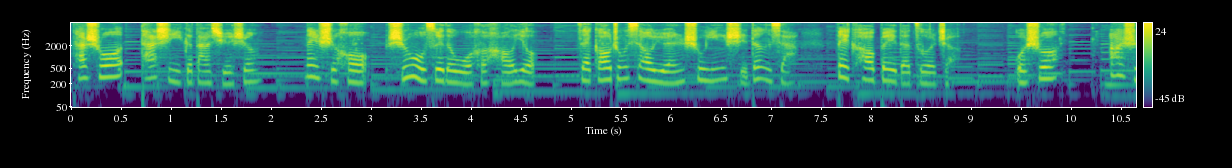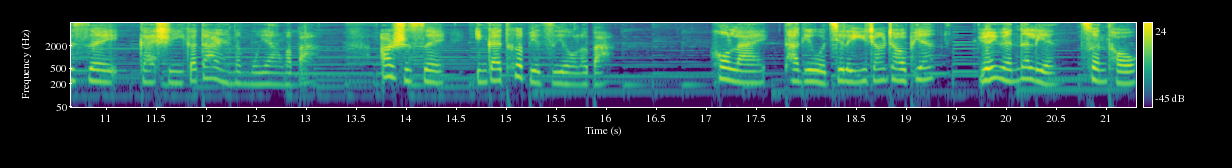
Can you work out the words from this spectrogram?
他说他是一个大学生。那时候，十五岁的我和好友在高中校园树荫石凳下背靠背的坐着。我说，二十岁该是一个大人的模样了吧？二十岁应该特别自由了吧？后来，他给我寄了一张照片。圆圆的脸，寸头，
